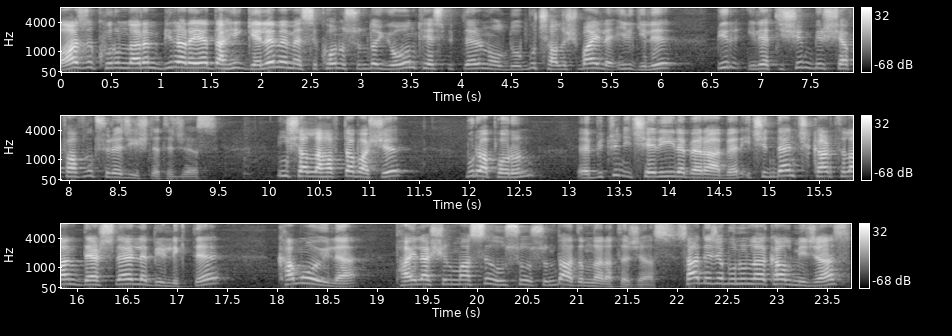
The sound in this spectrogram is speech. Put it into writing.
bazı kurumların bir araya dahi gelememesi konusunda yoğun tespitlerin olduğu bu çalışmayla ilgili bir iletişim, bir şeffaflık süreci işleteceğiz. İnşallah hafta başı bu raporun e, bütün içeriğiyle beraber, içinden çıkartılan derslerle birlikte kamuoyuyla paylaşılması hususunda adımlar atacağız. Sadece bununla kalmayacağız.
